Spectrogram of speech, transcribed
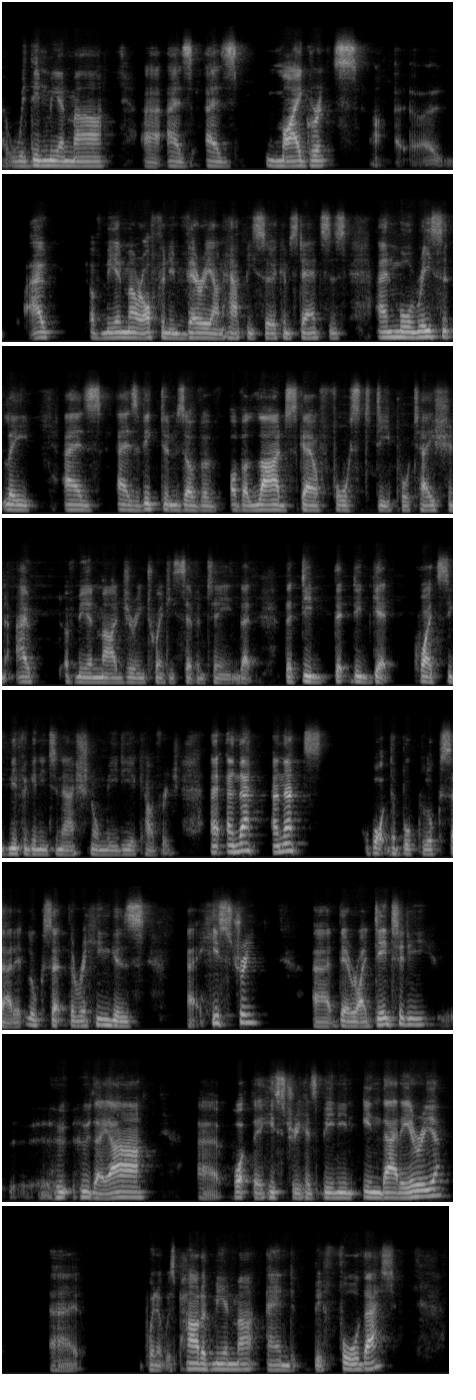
within Myanmar uh, as, as migrants uh, out of Myanmar, often in very unhappy circumstances, and more recently as, as victims of a, of a large scale forced deportation out of Myanmar during 2017 that, that, did, that did get quite significant international media coverage. And, and, that, and that's what the book looks at. It looks at the Rohingyas' uh, history, uh, their identity, who, who they are, uh, what their history has been in, in that area uh, when it was part of Myanmar and before that.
